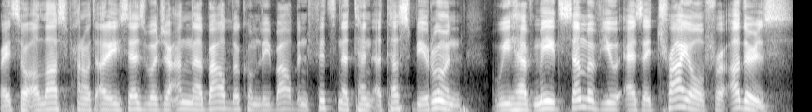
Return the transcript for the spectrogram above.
Right, so Allah subhanahu wa ta'ala, He says, وَجَعَلْنَا بَعْضَكُمْ لِبَعْضٍ فِتْنَةً أَتَصْبِرُونَ we have made some of you as a trial for others.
